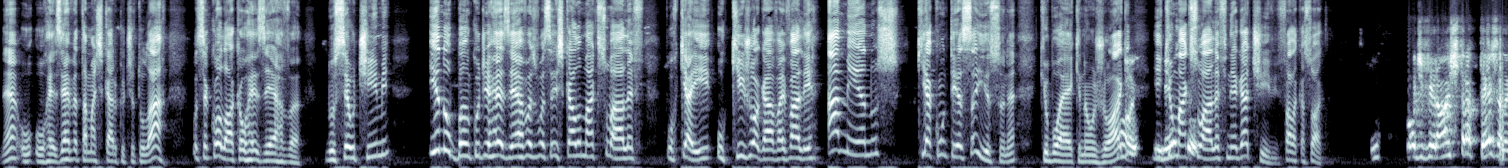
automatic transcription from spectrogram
né? O, o reserva tá mais caro que o titular, você coloca o reserva no seu time e no banco de reservas você escala o Max Wallace, porque aí o que jogar vai valer, a menos que aconteça isso, né? Que o Boeck não jogue e que o Max Wallace negative. Fala, Caçoca. Pode virar uma estratégia da,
